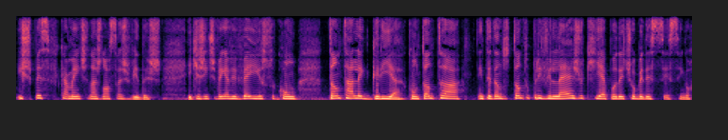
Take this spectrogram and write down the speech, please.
especificamente nas nossas vidas. E que a gente venha viver isso com tanta alegria, com tanta. entendendo tanto privilégio que é poder te obedecer, Senhor.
